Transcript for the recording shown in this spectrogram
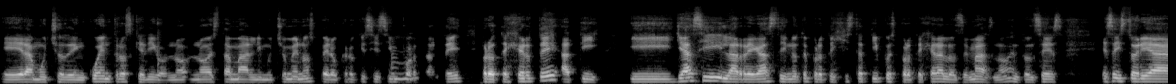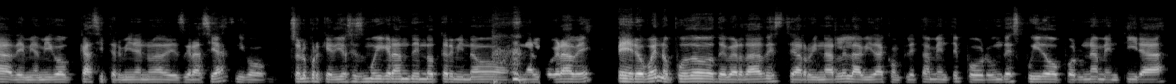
eh, era mucho de encuentros, que digo, no, no está mal ni mucho menos, pero creo que sí es importante protegerte a ti. Y ya si la regaste y no te protegiste a ti, pues proteger a los demás, ¿no? Entonces, esa historia de mi amigo casi termina en una desgracia. Digo, solo porque Dios es muy grande no terminó en algo grave, pero bueno, pudo de verdad este, arruinarle la vida completamente por un descuido por una mentira,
